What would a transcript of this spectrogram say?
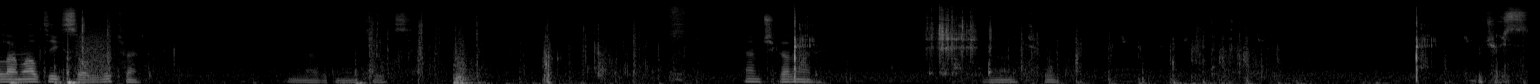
Allah'ım 6x oldu lütfen. Ne kodum 2x. Hem çıkalım hadi. Ha, çıkalım. 3x.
